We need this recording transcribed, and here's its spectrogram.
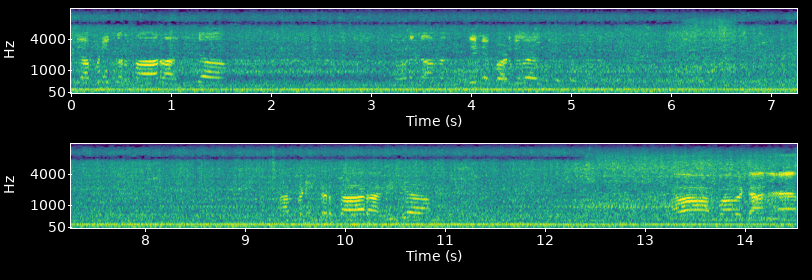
ਤੇ ਆਪਣੀ ਕਰਤਾਰ ਆ ਗਈ ਆ। ਹੁਣ ਵੜ ਜਾਵੇ ਆਪਣੀ ਕਰਤਾਰ ਆ ਗਈ ਆ। ਹਾਂ, ਆਪਾਂ ਵਟਾਂਗੇ ਹਾਂ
